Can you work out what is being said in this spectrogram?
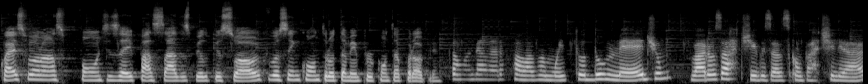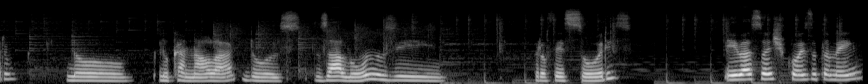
quais foram as fontes aí passadas pelo pessoal que você encontrou também por conta própria? Então, a galera falava muito do Medium, vários artigos elas compartilharam no, no canal lá dos, dos alunos e professores. E bastante coisa também,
